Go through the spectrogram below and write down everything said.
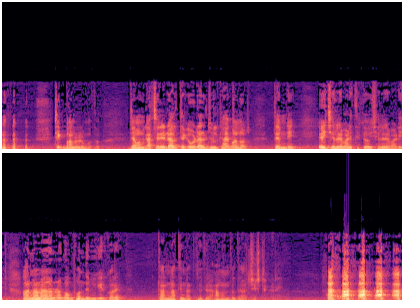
ঠিক বানরের মতো। যেমন গাছের এডাল থেকে ওডাল ঝুল খায় বানর, তেমনি এই ছেলের বাড়ি থেকে ওই ছেলের বাড়ি আর নানান রকম ফন্দি বিক্রি করে তার নাতি নাতনিদের আনন্দ দেওয়ার চেষ্টা করে।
